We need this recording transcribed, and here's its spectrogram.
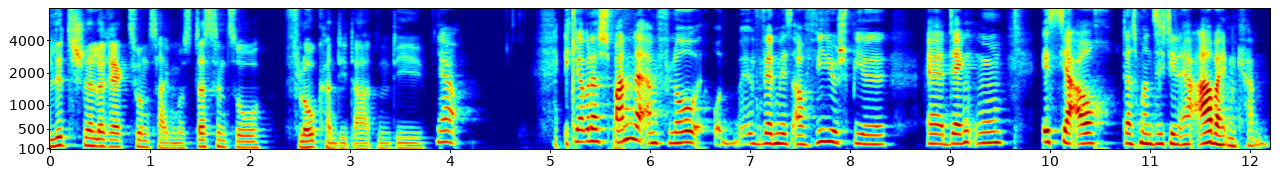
blitzschnelle Reaktionen zeigen musst. Das sind so Flow-Kandidaten, die. Ja. Ich glaube, das Spannende am Flow, wenn wir es auf Videospiel äh, denken, ist ja auch, dass man sich den erarbeiten kann.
